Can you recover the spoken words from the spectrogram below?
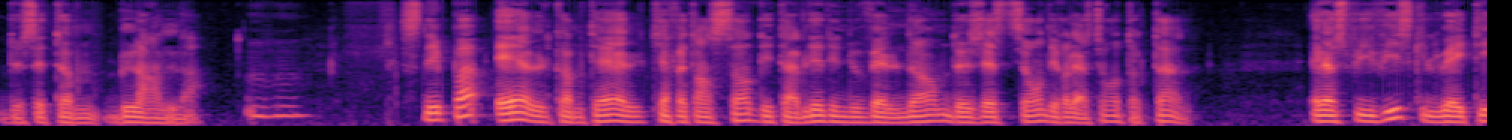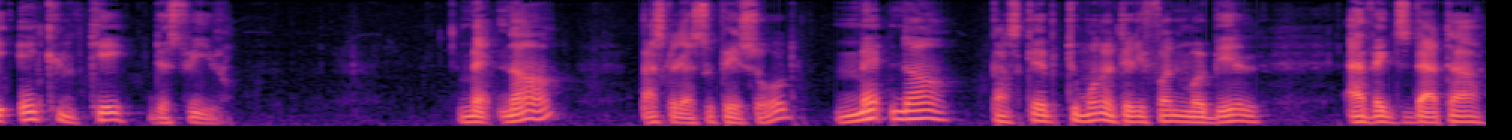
de cet homme blanc-là. Ce n'est pas elle, comme telle, qui a fait en sorte d'établir des nouvelles normes de gestion des relations autochtones. Elle a suivi ce qui lui a été inculqué de suivre. Maintenant, parce que la soupe est chaude, maintenant, parce que tout le monde a un téléphone mobile avec du data,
